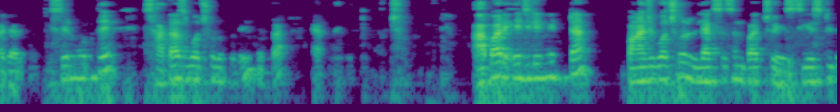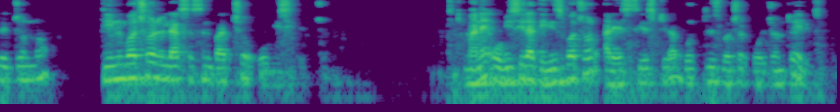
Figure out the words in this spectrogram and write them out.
হাজার পঁচিশের মধ্যে সাতাশ বছর হলেই তোমরা অ্যাপ্লাই করতে পারছ। আবার এজ লিমিটটা পাঁচ বছর রিল্যাক্সেশন পাচ্ছ এসসি এসটিদের জন্য, তিন বছর রিল্যাক্সেশন পাচ্ছ ওবিসিদের জন্য। মানে ওবিসিরা তিরিশ বছর আর এসসি এসটিরা বত্রিশ বছর পর্যন্ত এলিজিবল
